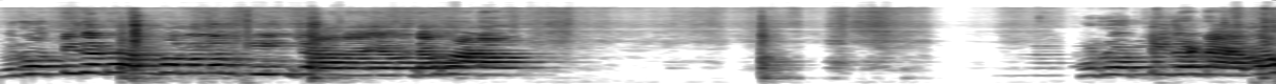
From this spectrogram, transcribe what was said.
ਰੋਟੀ ਦਾ ਟਾਈਮ ਤੁਹਾਨੂੰ ਨਮਕੀਨ ਜ਼ਿਆਦਾ ਆ ਅੰਡਾ ਖਾਣਾ ਹੁਣ ਰੋਟੀ ਦਾ ਟਾਈਮ ਆ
